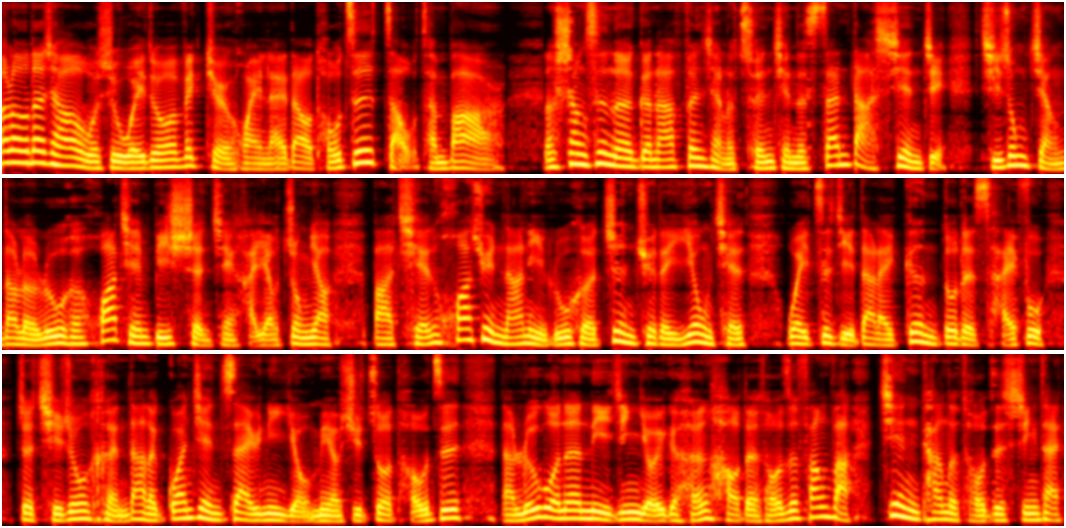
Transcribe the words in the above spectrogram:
Hello，大家好，我是维多 Victor，欢迎来到投资早餐 bar。那上次呢，跟大家分享了存钱的三大陷阱，其中讲到了如何花钱比省钱还要重要，把钱花去哪里，如何正确的用钱，为自己带来更多的财富。这其中很大的关键在于你有没有去做投资。那如果呢，你已经有一个很好的投资方法，健康的投资心态，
